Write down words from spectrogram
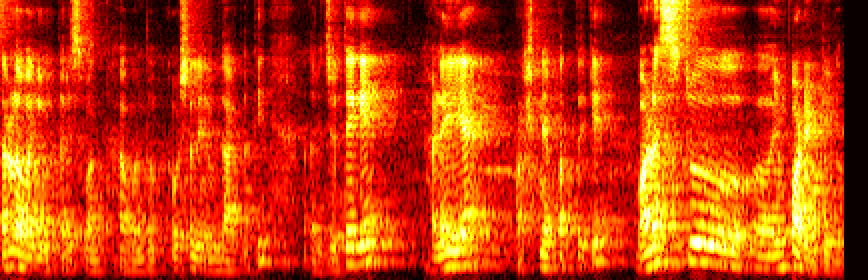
ಸರಳವಾಗಿ ಉತ್ತರಿಸುವಂತಹ ಒಂದು ಕೌಶಲ್ಯ ನಿಮ್ದು ಆಗ್ತೈತಿ. ಅದರ ಜೊತೆಗೆ ಹಳೆಯ ಪ್ರಶ್ನೆ ಪತ್ರಿಕೆ ಭಾಳಷ್ಟು ಇಂಪಾರ್ಟೆಂಟ್ ಇದು.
